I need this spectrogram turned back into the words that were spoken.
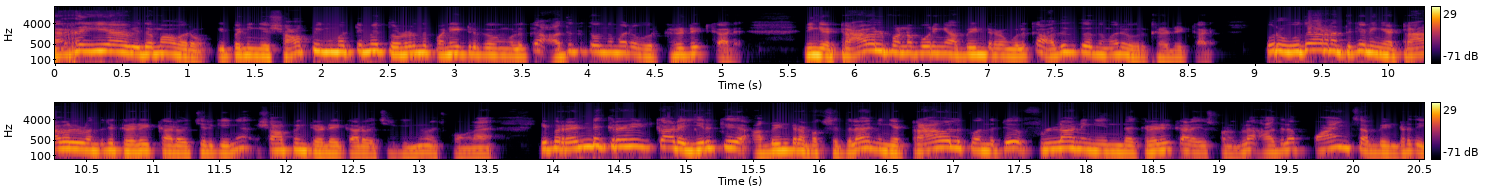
நிறைய விதமாக வரும். இப்போ நீங்கள் ஷாப்பிங் மட்டுமே தொடர்ந்து பண்ணிட்டு இருக்கவங்களுக்கு அதுக்கு தகுந்த மாதிரி ஒரு கிரெடிட் கார்டு நீங்கள் ட்ராவல் பண்ண போறீங்க அப்படின்றவங்களுக்கு அதுக்கு தகுந்த மாதிரி ஒரு கிரெடிட் கார்டு ஒரு உதாரணத்துக்கு நீங்கள் ட்ராவல் வந்துட்டு கிரெடிட் கார்டு வச்சிருக்கீங்க ஷாப்பிங் கிரெடிட் கார்டு வச்சிருக்கீங்கன்னு வச்சுக்கோங்களேன். இப்போ ரெண்டு கிரெடிட் கார்டு இருக்கு அப்படின்ற பட்சத்தில் நீங்கள் ட்ராவலுக்கு வந்துட்டு ஃபுல்லாக நீங்கள் இந்த கிரெடிட் கார்டை யூஸ் பண்ணக்குள்ள அதில் பாயிண்ட்ஸ் அப்படின்றது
